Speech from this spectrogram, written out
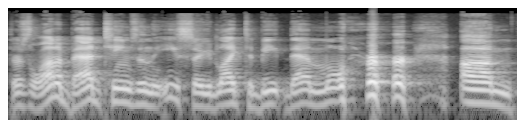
there's a lot of bad teams in the East, so you'd like to beat them more. um,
